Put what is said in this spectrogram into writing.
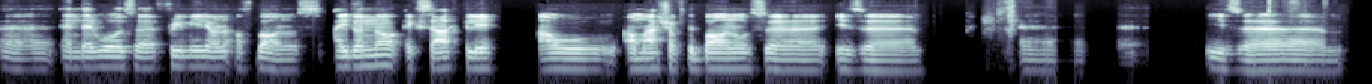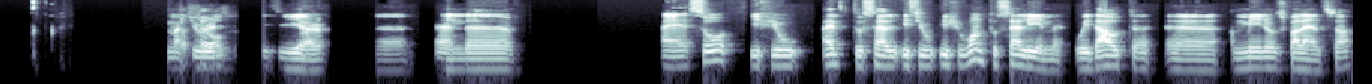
and there was 3 million of bonus. I don't know exactly how how much of the bonus is is um, mature this year. and uh, so if you have to sell if you if you want to sell him without uh, minus Valenza,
